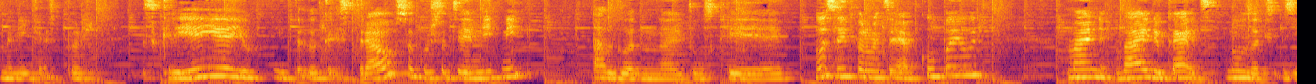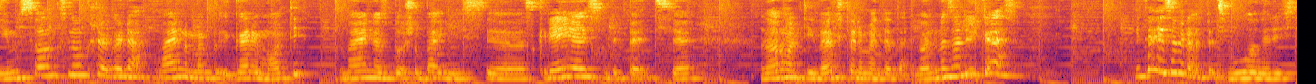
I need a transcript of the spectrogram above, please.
man liekas par skriejēju, ir tādu kā strausu, kurš atcīja mīkmīgi, atgādināja to skriejēju. Mūsu informācija apkopējot. Man vai nu kāds nozaks Ziemassvētkus nākamā gadā, vai nu man būs gari moti, vai nu es būšu baigījis uh, skriejējis, bet pēc uh, normatīva eksperimenta tā gan mazalīgās. Ja tā izvērās pēc voveris.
